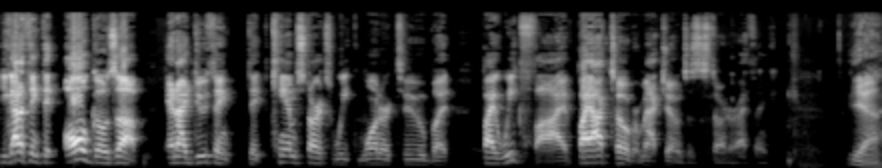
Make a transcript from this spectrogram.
you got to think that all goes up. And I do think that Cam starts week one or two, but by week five, by October, Mac Jones is the starter. I think. Yeah,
